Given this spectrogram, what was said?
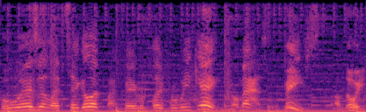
Who is it? Let's take a look. My favorite play for week eight, no mass, the beast of the week.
